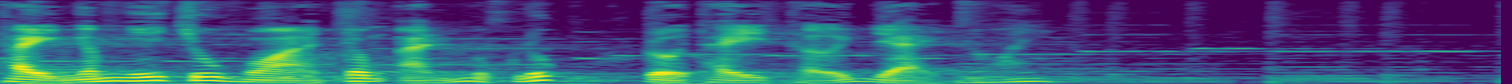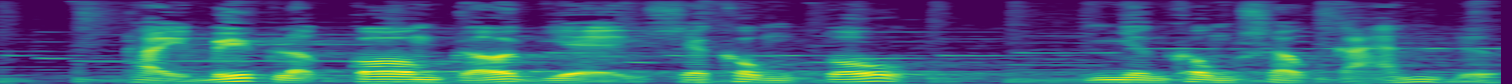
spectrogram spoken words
Thầy ngắm nghía chú Hòa trong ảnh một lúc, Rồi thầy thở dài nói. Thầy biết là con trở về sẽ không tốt, Nhưng không sao cản được.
